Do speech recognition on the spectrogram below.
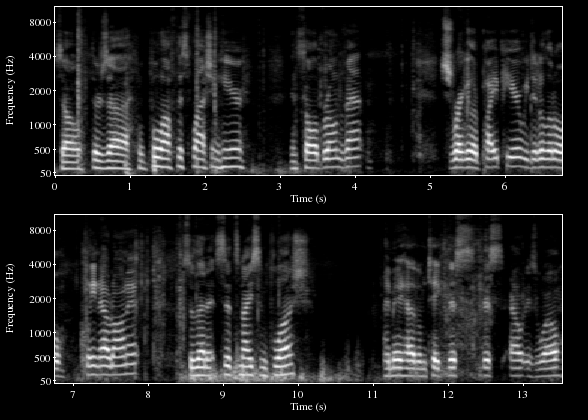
So there's a, we'll pull off this flashing here, install a Broan vent. Just regular pipe here. We did a little clean out on it so that it sits nice and flush. I may have them take this this out as well.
